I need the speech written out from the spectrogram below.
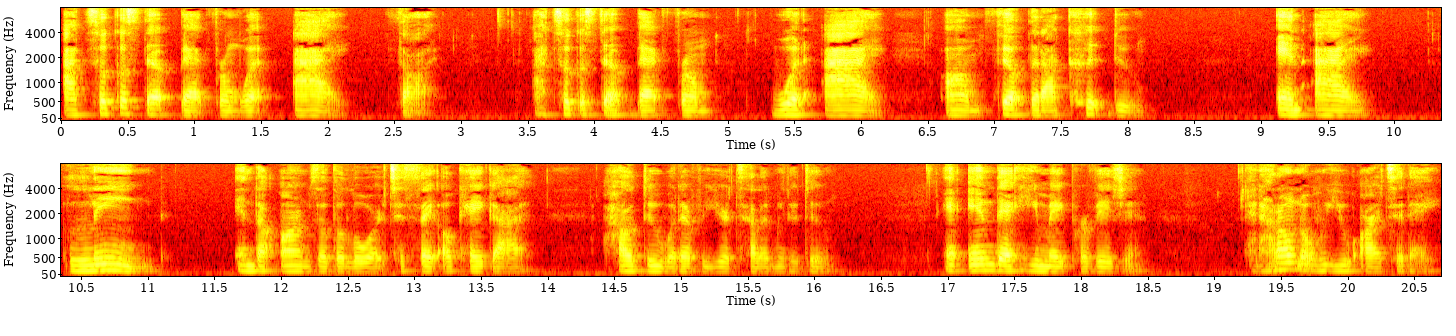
I took a step back from what I thought. I took a step back from what I um, felt that I could do. And I leaned in the arms of the Lord to say, okay, God, I'll do whatever you're telling me to do. And in that, He made provision. And I don't know who you are today.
